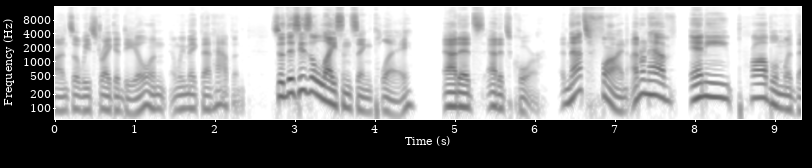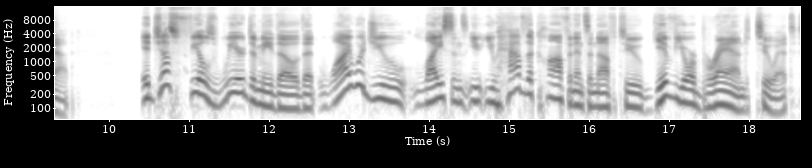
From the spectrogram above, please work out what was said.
Uh, and so we strike a deal, and, and we make that happen. So this is a licensing play at its at its core, and that's fine. I don't have any problem with that. It just feels weird to me though that why would you license you you have the confidence enough to give your brand to it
